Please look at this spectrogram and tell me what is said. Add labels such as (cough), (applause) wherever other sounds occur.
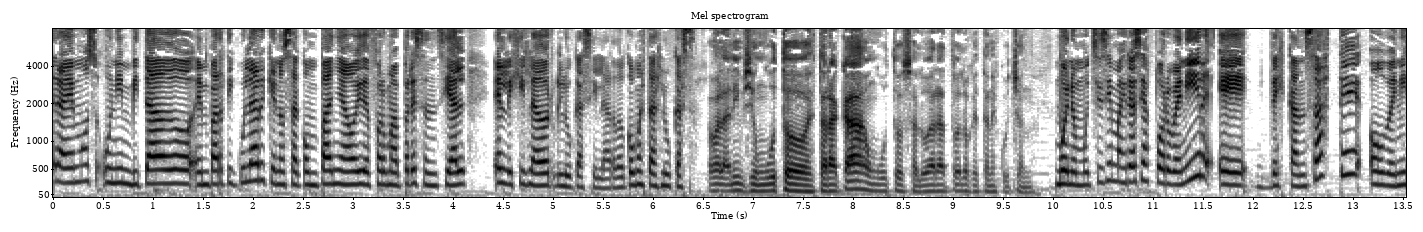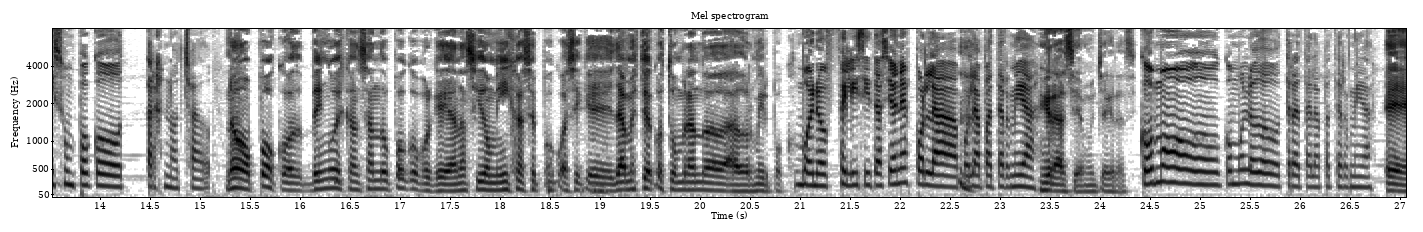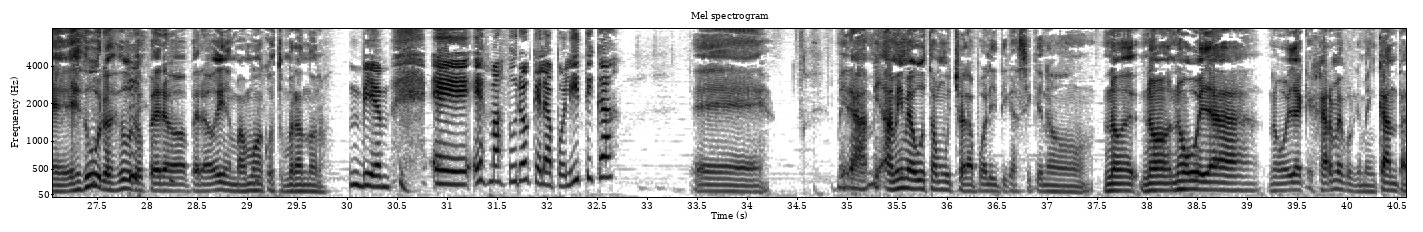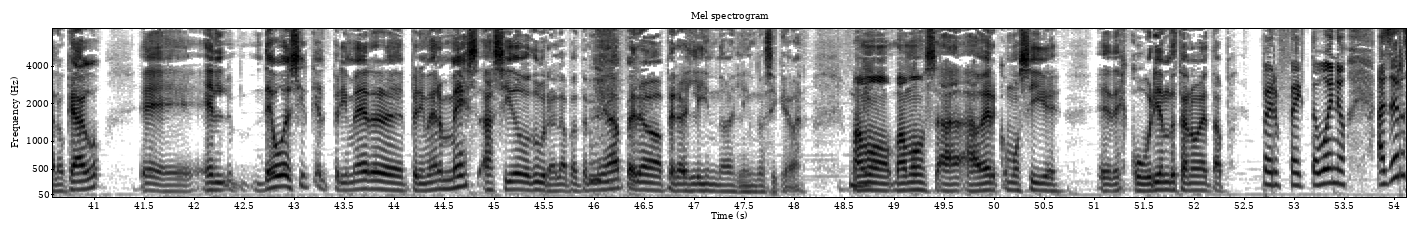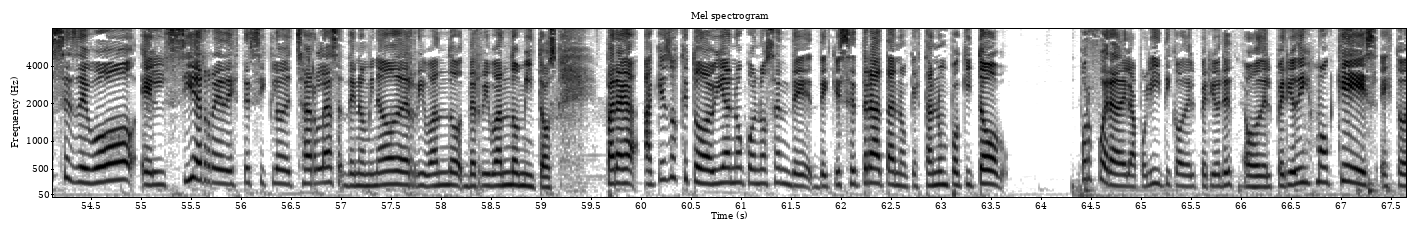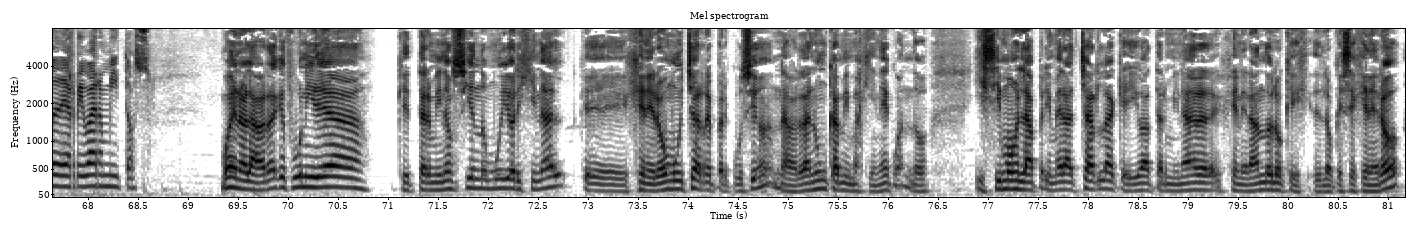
traemos un invitado en particular que nos acompaña hoy de forma presencial, el legislador Lucas Hilardo. ¿Cómo estás, Lucas? Hola, Nimsi, un gusto estar acá, un gusto saludar a todos los que están escuchando. Bueno, muchísimas gracias por venir. Eh, ¿Descansaste o venís un poco trasnochado? No, poco. Vengo descansando poco porque ha nacido mi hija hace poco, así que ya me estoy acostumbrando a, dormir poco. Bueno, felicitaciones por la, por la paternidad. (laughs) gracias, muchas gracias. ¿Cómo, cómo lo trata la paternidad? Eh, es duro, es duro, pero, pero bien, vamos acostumbrándonos. Bien. Eh, ¿Es más duro que la política? Eh, mira, a mí, a mí, me gusta mucho la política, así que no, no, no, no, voy a, no voy a quejarme porque me encanta lo que hago. Eh, el, debo decir que el primer, primer mes ha sido dura la paternidad, (laughs) pero, pero es lindo, es lindo. Así que bueno, vamos, vamos a, ver cómo sigue eh, descubriendo esta nueva etapa. Perfecto. Bueno, ayer se llevó el cierre de este ciclo de charlas denominado Derribando, Derribando mitos. Para aquellos que todavía no conocen de, qué se tratan o que están un poquito por fuera de la política o del, o del periodismo, ¿qué es esto de derribar mitos? Bueno, la verdad que fue una idea que terminó siendo muy original, que generó mucha repercusión. La verdad nunca me imaginé cuando hicimos la primera charla que iba a terminar generando lo que, lo que se generó.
